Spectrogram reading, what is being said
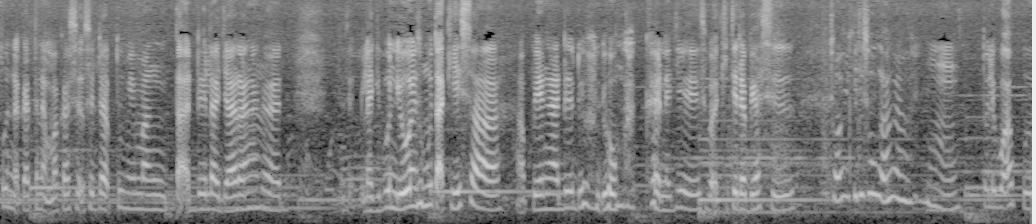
Pun nak kata nak makan sedap tu memang tak adalah, jarang kan. Lagipun dia orang semua tak kisah. Apa yang ada dia, dia orang makan aja sebab kita dah biasa. Suami kerja seorang lah. Hmm, tak boleh buat apa.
